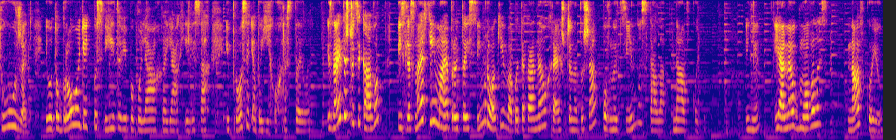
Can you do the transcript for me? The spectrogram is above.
тужать і ото бродять по світові, по полях, гаях і лісах і просять, аби їх охрестили. І знаєте, що цікаво? Після смерті має пройти сім років, аби така неохрещена душа повноцінно стала навкою. І ні, я не обмовилась навкою.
